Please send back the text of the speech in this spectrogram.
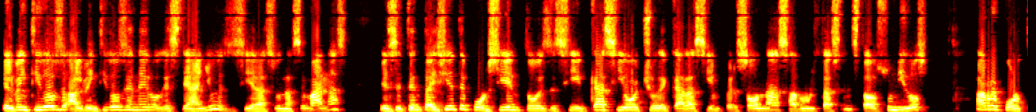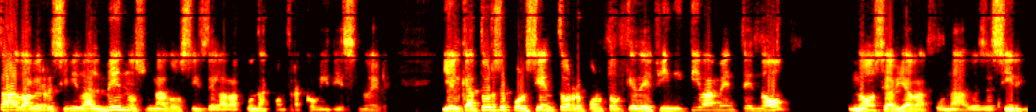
el 22, al 22 de enero de este año, es decir, hace unas semanas, El 77%, es decir, casi 8 de cada 100 personas adultas en Estados Unidos, ha reportado haber recibido al menos una dosis de la vacuna contra COVID-19. Y el 14% reportó que definitivamente no, no se había vacunado. Es decir,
